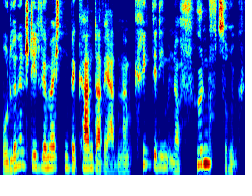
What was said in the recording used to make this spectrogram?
wo drinnen steht, wir möchten bekannter werden, dann kriegt ihr die mit einer 5 zurück.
